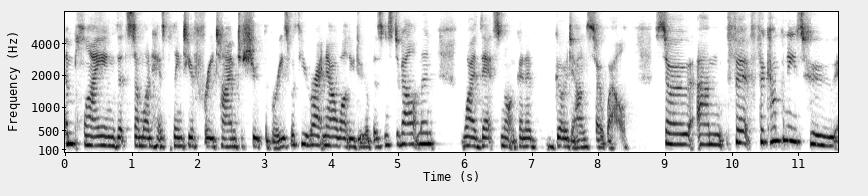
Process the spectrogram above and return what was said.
implying that someone has plenty of free time to shoot the breeze with you right now while you do your business development, why that's not going to go down so well. So, um, for, for companies who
